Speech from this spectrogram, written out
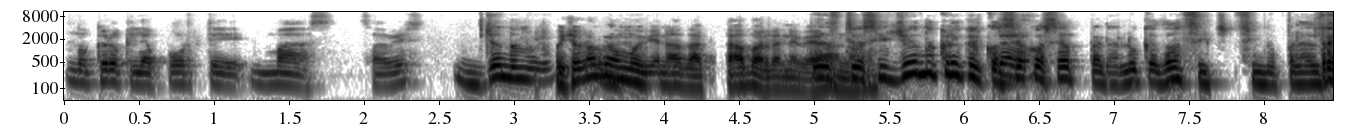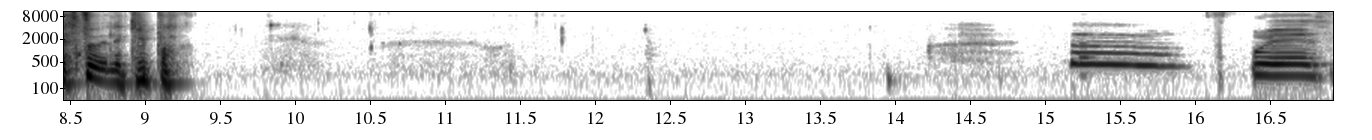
no creo que le aporte más, ¿sabes? Yo no, Pues yo lo veo muy bien adaptado a la NBA, Pues, ¿no? sí, yo no creo que el consejo Claro. sea para Luka Doncic, sino para el resto del equipo. Pues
